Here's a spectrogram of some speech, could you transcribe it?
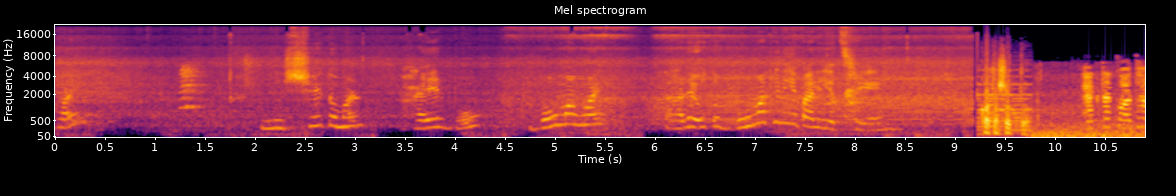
হয়? নিশ্চয়ই তোমার ভাইয়ের বউ বৌমা হয় তাহলে ও তো বৌমাকে নিয়ে পালিয়েছে। একটা কথা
